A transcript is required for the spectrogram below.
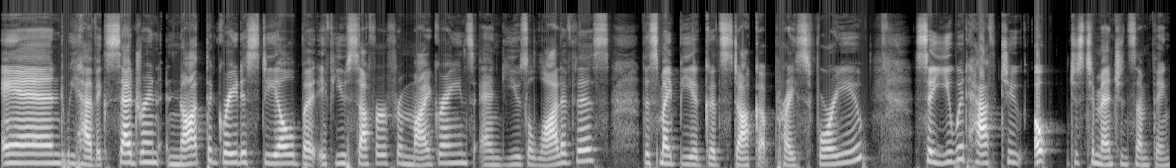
And we have Excedrin, not the greatest deal, but if you suffer from migraines and use a lot of this, this might be a good stock up price for you. So you would have to, oh, just to mention something,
